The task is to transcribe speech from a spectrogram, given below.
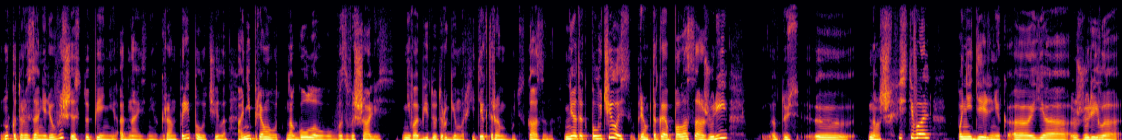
ну, которые заняли высшие ступени, одна из них гран-при получила, они прямо вот на голову возвышались не в обиду другим архитекторам, будь сказано. У меня так получилось, прям такая полоса жюри, то есть э, наш фестиваль, в понедельник э, я журила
